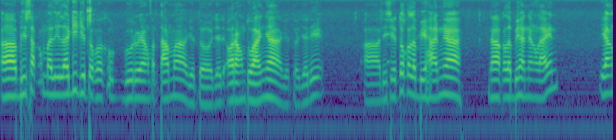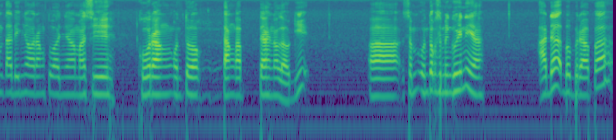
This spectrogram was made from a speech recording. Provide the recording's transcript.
eh, bisa kembali lagi gitu ke guru yang pertama gitu jadi orang tuanya gitu. Jadi eh, di situ kelebihannya. Nah kelebihan yang lain yang tadinya orang tuanya masih kurang untuk tanggap teknologi eh, sem- untuk seminggu ini ya ada beberapa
